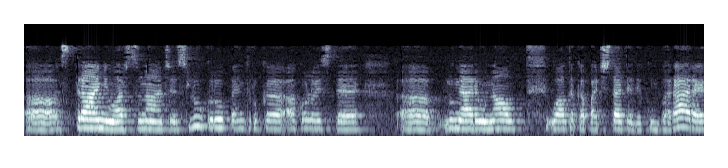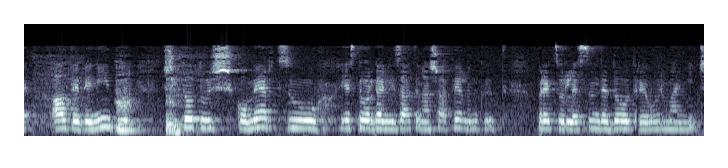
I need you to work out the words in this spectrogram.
uh, straniu ar suna acest lucru, pentru că acolo este, uh, lumea are un alt, o altă capacitate de cumpărare, alte venituri și totuși comerțul este organizat în așa fel încât prețurile sunt de două-trei ori mai mici.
